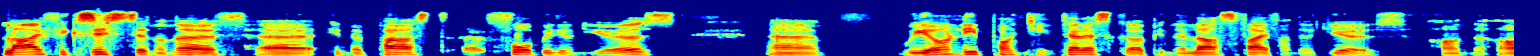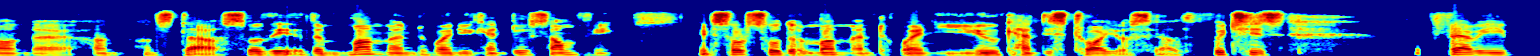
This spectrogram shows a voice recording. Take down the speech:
life existed on Earth uh, in the past uh, 4 billion years. Uh, we only pointing telescope in the last 500 years on on, uh, on, on stars. So the, the moment when you can do something, it's also the moment when you can destroy yourself, which is very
